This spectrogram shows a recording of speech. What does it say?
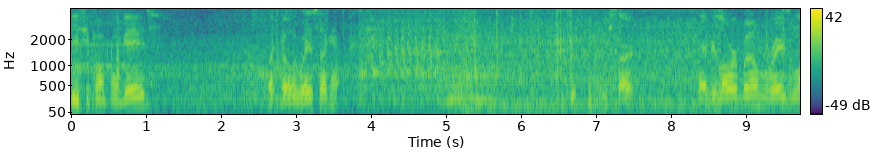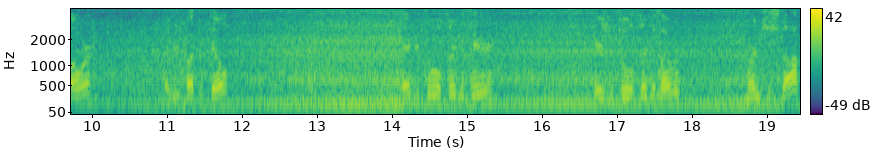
DC pump will engage. Let go. Wait a second. Restart. Have your lower boom raise and lower. Have your bucket tilt. Have your tool circuits here. Here's your tool circuit lever. Emergency stop.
